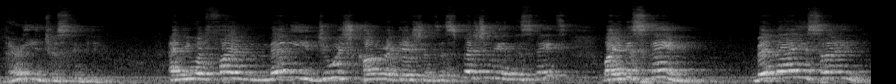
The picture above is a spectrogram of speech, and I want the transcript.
Very interestingly. And you will find many Jewish congregations, especially in the States, by this name, Bnei Israel.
